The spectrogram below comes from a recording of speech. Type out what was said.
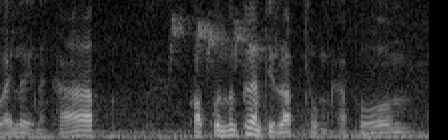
วยๆเลยนะครับ ขอบคุณเพื่อนๆที่รับชมครับผม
